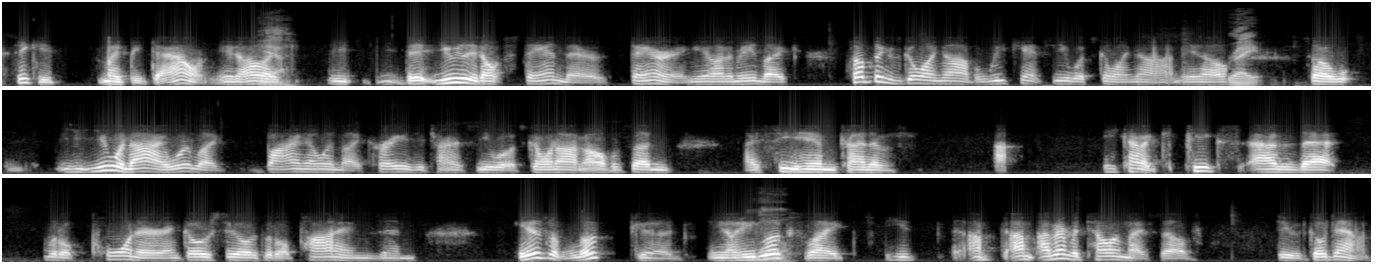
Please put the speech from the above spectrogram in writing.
think he might be down. You know, like he, they usually don't stand there staring. You know what I mean? Like something's going on, but we can't see what's going on. You know. Right. So you and I, we're like binoing like crazy, trying to see what's going on. And all of a sudden, I see him kind of, uh, he kind of peeks out of that little corner and goes through those little pines, and he doesn't look good. You know, he No. looks like he's. I'm, I'm, I remember telling myself, dude, go down,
